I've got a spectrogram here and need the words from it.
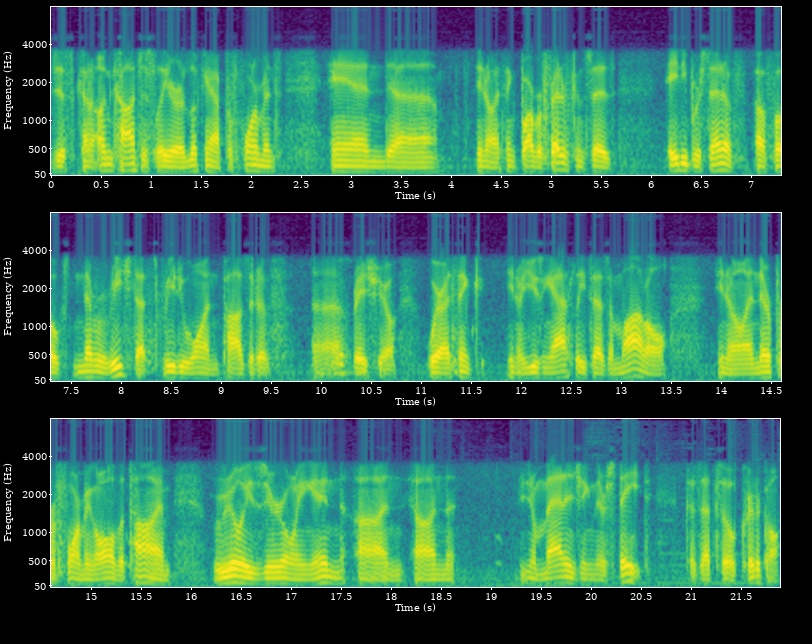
just kind of unconsciously are looking at performance, and uh, you know, I think Barbara Fredrickson says 80% of, of folks never reach that 3 to 1 positive uh, ratio, where I think, you know, using athletes as a model, you know, and they're performing all the time, really zeroing in on, on you know, managing their state, because that's so critical.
